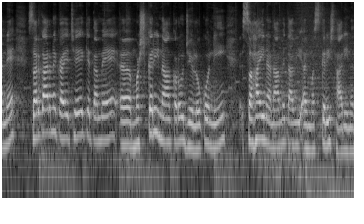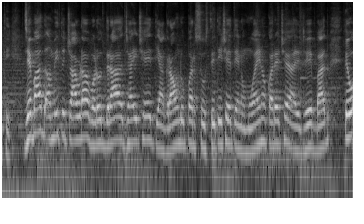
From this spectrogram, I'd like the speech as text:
અને સરકારને કહે છે કે તમે મશ્કરી ના કરો જે લોકોની સહાયના નામે તાવી આવી મશ્કરી સારી નથી. જે બાદ અમિત ચાવડા વડોદરા જાય છે, ત્યાં ગ્રાઉન્ડ ઉપર શું સ્થિતિ છે, તેનો મુઆયનો કરે છે જે બાદ તેઓ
